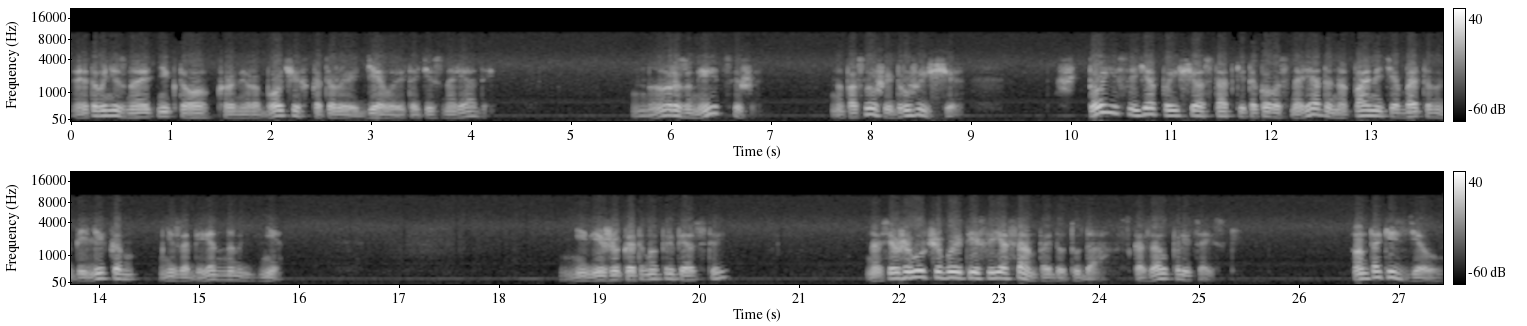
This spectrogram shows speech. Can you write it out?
Этого не знает никто, кроме рабочих, которые делают эти снаряды. Ну, разумеется же. Но послушай, дружище, что, если я поищу остатки такого снаряда на память об этом великом незабвенном дне? Не вижу к этому препятствий. Но все же лучше будет, если я сам пойду туда, сказал полицейский. Он так и сделал.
